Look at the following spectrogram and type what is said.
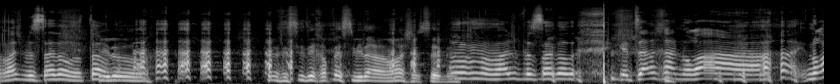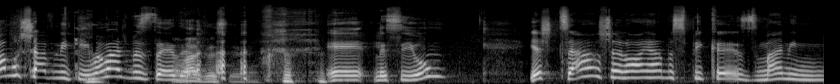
ממש בסדר, זה טוב. כאילו, ניסיתי לחפש מילה, ממש בסדר. ממש בסדר, יצא לך נורא, נורא מושבניקי, ממש בסדר. ממש בסדר. אה, לסיום, יש צער שלא היה מספיק אה, זמן עם,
